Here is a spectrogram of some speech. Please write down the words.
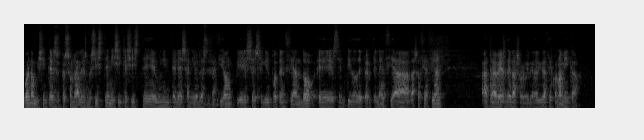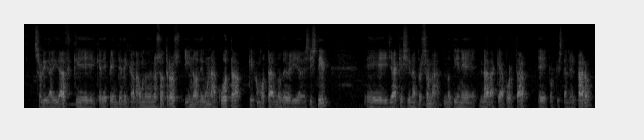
bueno, mis intereses personales no existen y sí que existe un interés a nivel de asociación que es el seguir potenciando el sentido de pertenencia a la asociación a través de la solidaridad económica solidaridad que, depende de cada uno de nosotros y no de una cuota que como tal no debería de existir, eh, ya que si una persona no tiene nada que aportar eh, porque está en el paro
